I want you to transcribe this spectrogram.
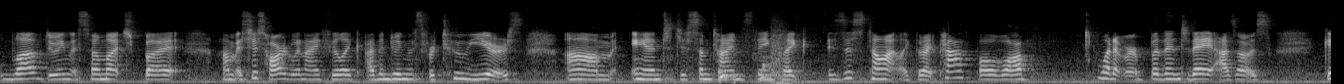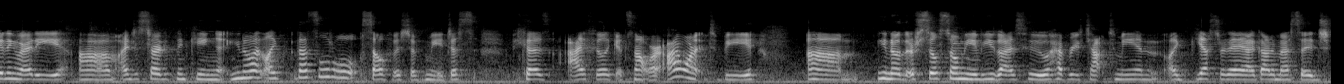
love doing this so much, but um, it's just hard when I feel like I've been doing this for two years um, and just sometimes think like, is this not like the right path, blah, blah, blah, whatever. But then today as I was getting ready, um, I just started thinking, you know what, like that's a little selfish of me just because I feel like it's not where I want it to be um, you know, there's still so many of you guys who have reached out to me and like yesterday I got a message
